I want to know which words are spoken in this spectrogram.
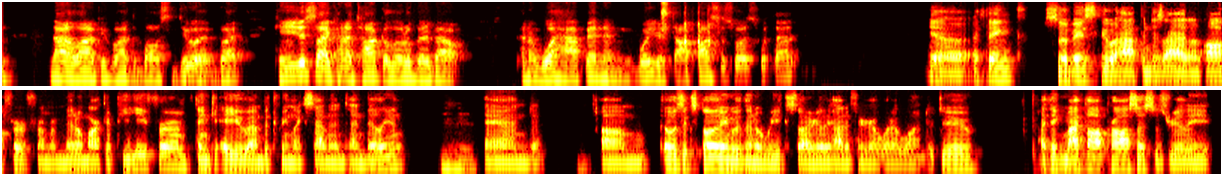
not a lot of people have the balls to do it but can you just like kind of talk a little bit about kind of what happened and what your thought process was with that yeah i think so basically what happened is i had an offer from a middle market pe firm think aum between like 7 and 10 billion. Mm-hmm. and um, it was exploding within a week so i really had to figure out what i wanted to do i think my thought process was really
